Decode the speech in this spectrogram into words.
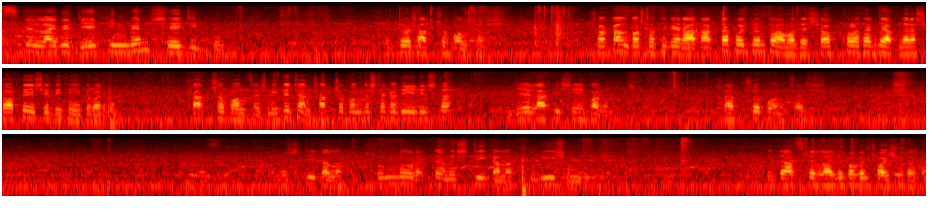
আজকের লাইভে যে কিনবেন, সে জিতবেন। এটাও সাতশো পঞ্চাশ। সকাল দশটা থেকে রাত আটটা পর্যন্ত আমাদের শপ খোলা থাকবে। আপনারা শপে এসে দেখে নিতে পারবেন। সাতশো পঞ্চাশ। নিতে চান, সাতশো পঞ্চাশ টাকা দিয়ে এই ড্রেসটা যে লাকি সেই পাবেন। সাতশো পঞ্চাশ। মিষ্টি কালার সুন্দর একটা মিষ্টি কালার খুবই সুন্দর। এটা আজকের লাইভে পাবেন ছয়শো টাকা।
